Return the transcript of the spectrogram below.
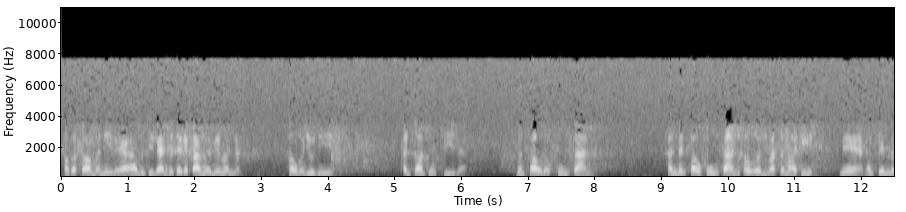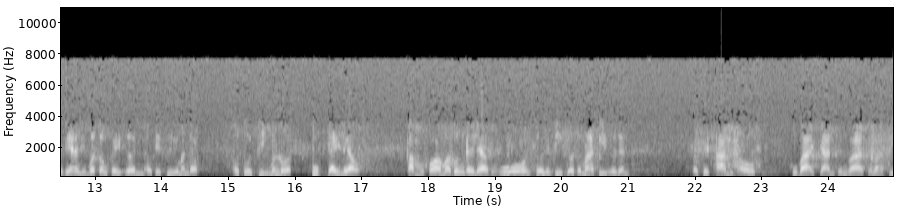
เข้าก็ซ่อมมันนี่แล้ว มันสิแล่นไปใช้กระตังเลยไหมมันน่ะเข้าก็อยู่นี่ขันซ่อมจังสี่แหละ มันเฝ้าดอกฟุ้งซ่านขันเป็นเฝ้าฟุ้งซ่านเขาเอิ่นว่าสมาธิเนี่ยมันเป็นเราได้ให้เนี่ยว่าต้องไปเอิ่นเอาที่ซื้อมันดอก เอาตัวจริงมันโหลดคูบได้แล้วกำข้อมาเบิ้งได้แล้วโอ้ยเกิดจังสี่เกี่ยวสมาธิเออกันเราไปถามเขาผู้บาอาจารย์เพิ่นว่าสมาธิ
